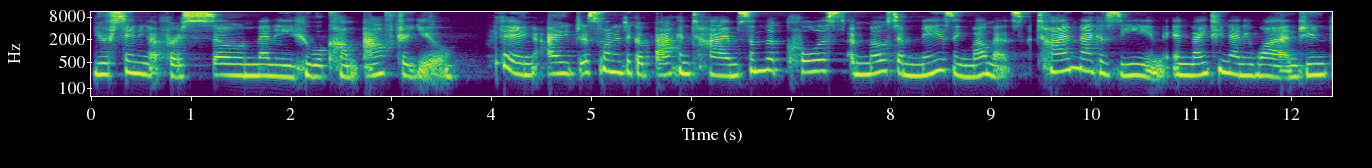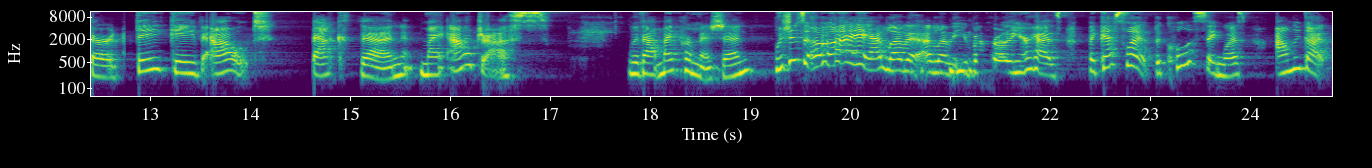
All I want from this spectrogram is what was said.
you're standing up for so many who will come after you. Thing, I just wanted to go back in time. Some of the coolest and most amazing moments. Time magazine in 1991, June 3rd, they gave out back then my address without my permission, which is, oh, I love it. I love it. You're both rolling your heads. But guess what? The coolest thing was I only got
